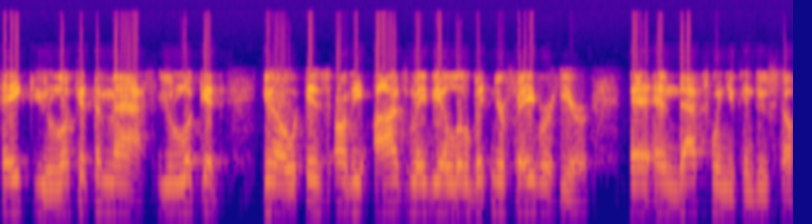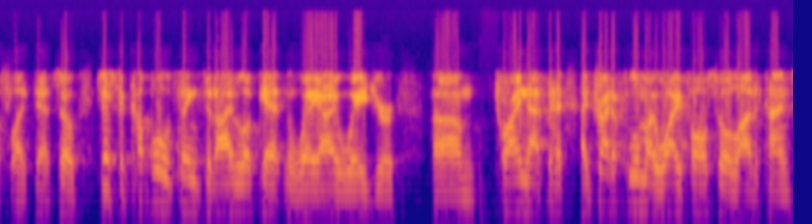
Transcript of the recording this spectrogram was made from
take, you look at the math, you look at, you know, is are the odds maybe a little bit in your favor here, and, and that's when you can do stuff like that. So just a couple of things that I look at in the way I wager. Um, try not. I try to fool my wife also a lot of times.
